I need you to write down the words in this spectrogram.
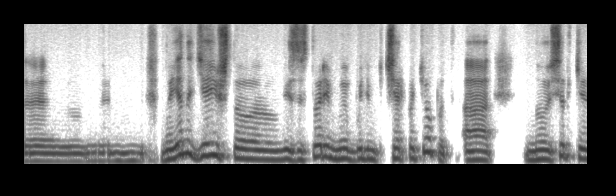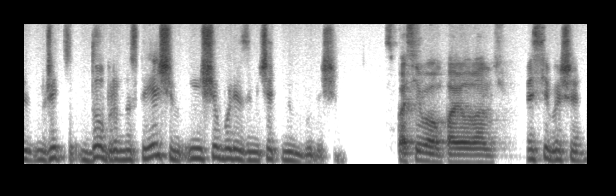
Э, но я надеюсь, что из истории мы будем черпать опыт, а, но все-таки жить добрым настоящим и еще более замечательным будущим. Спасибо вам, Павел Иванович. Спасибо большое.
